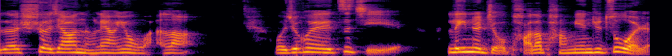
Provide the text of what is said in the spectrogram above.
的社交能量用完了，我就会自己拎着酒跑到旁边去坐着。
